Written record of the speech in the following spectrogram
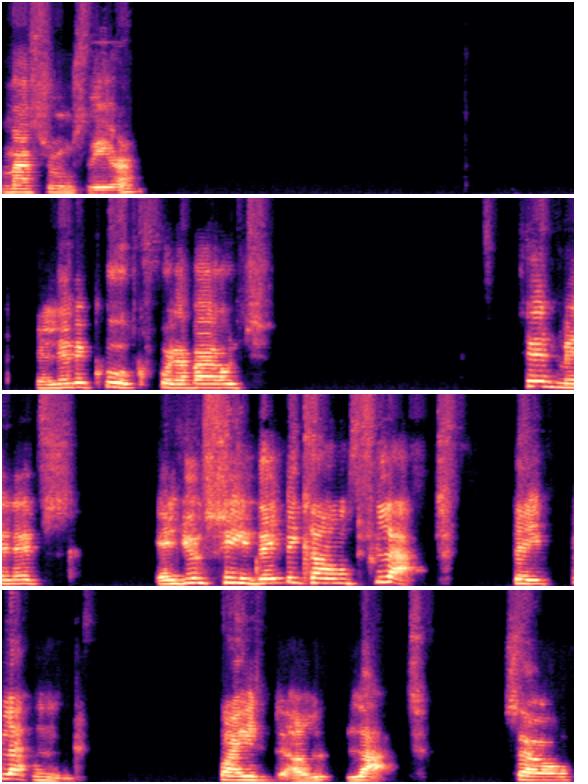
mushrooms there. and let it cook for about 10 minutes and you'll see they become flat. They flattened quite a lot. So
